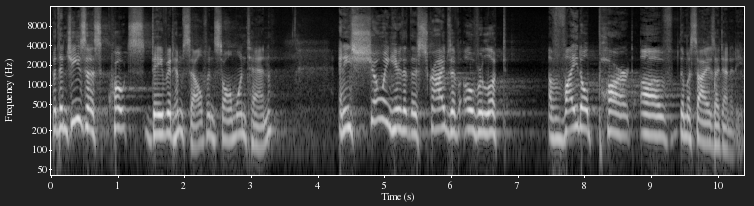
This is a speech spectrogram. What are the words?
But then Jesus quotes David himself in Psalm 110, and he's showing here that the scribes have overlooked a vital part of the Messiah's identity.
